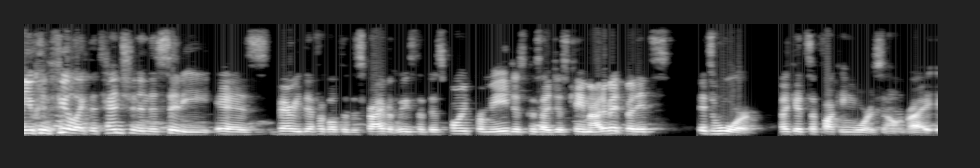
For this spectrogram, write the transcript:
and you can feel like the tension in the city is very difficult to describe, at least at this point for me, just because I just came out of it. But it's it's war, like it's a fucking war zone, right?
